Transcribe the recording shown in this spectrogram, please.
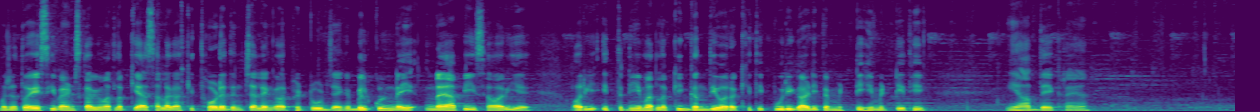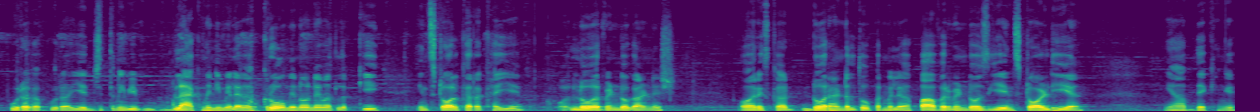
मुझे तो एसी वेंट्स का भी मतलब कि ऐसा लगा कि थोड़े दिन चलेंगे और फिर टूट जाएँगे। बिल्कुल नई नया पीस है और ये और ये इतनी मतलब कि गंदी हो रखी थी पूरी गाड़ी पे मिट्टी ही मिट्टी थी। ये आप देख रहे हैं। पूरा का पूरा ये जितनी भी ब्लैक में नहीं मिलेगा क्रोम इन्होंने मतलब कि इंस्टॉल कर रखा है ये लोअर विंडो गार्निश और इसका डोर हैंडल तो ऊपर मिलेगा। पावर विंडोज़ ये इंस्टॉल्ड ही है। यहाँ आप देखेंगे।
